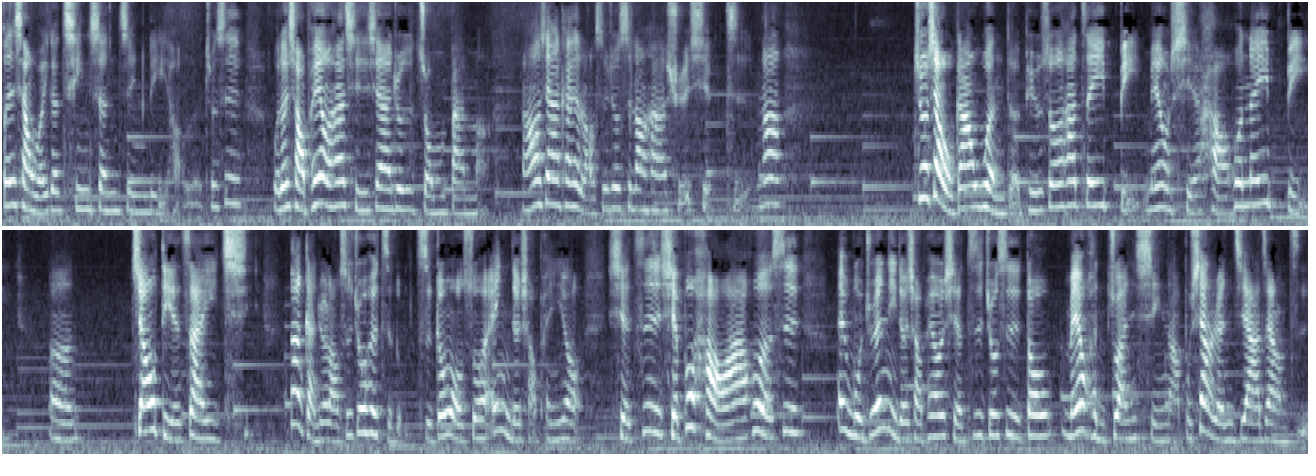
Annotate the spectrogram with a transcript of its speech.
分享我一个亲身经历好了，就是我的小朋友他其实现在就是中班嘛，然后现在开始老师就是让他学写字。那就像我刚刚问的，比如说他这一笔没有写好，或那一笔呃交叠在一起，那感觉老师就会只只跟我说，哎，你的小朋友写字写不好啊，或者是。哎，我觉得你的小朋友写字就是都没有很专心啊，不像人家这样子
